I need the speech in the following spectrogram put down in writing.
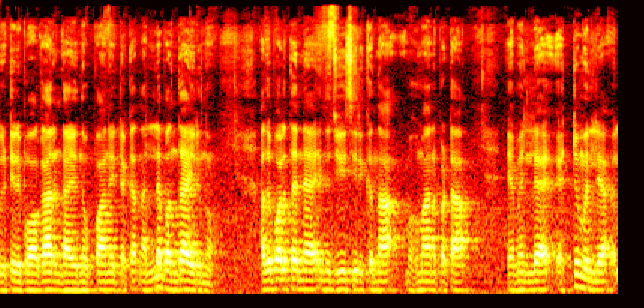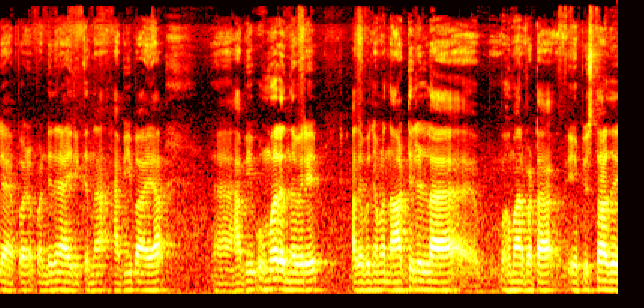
വീട്ടിൽ പോകാറുണ്ടായിരുന്നു ഉപ്പാനായിട്ടൊക്കെ നല്ല ബന്ധമായിരുന്നു അതുപോലെ തന്നെ ഇന്ന് ജീവിച്ചിരിക്കുന്ന ബഹുമാനപ്പെട്ട എം എൽ എ ഏറ്റവും വലിയ അല്ലെ പണ്ഡിതനായിരിക്കുന്ന ഹബീബായ ഹബീബ് ഉമർ എന്നിവർ അതേപോലെ നമ്മുടെ നാട്ടിലുള്ള ബഹുമാനപ്പെട്ട എ പി ഉസ്താദ്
